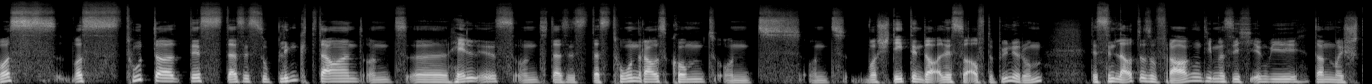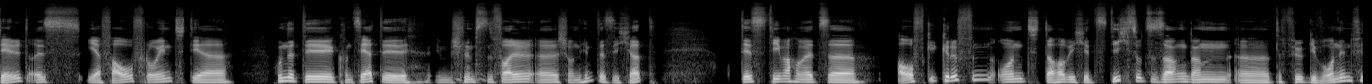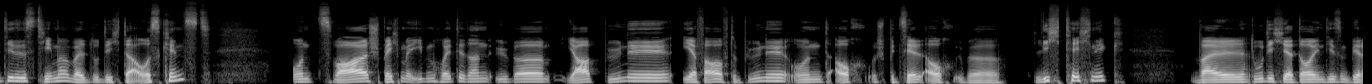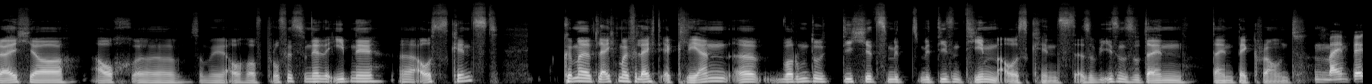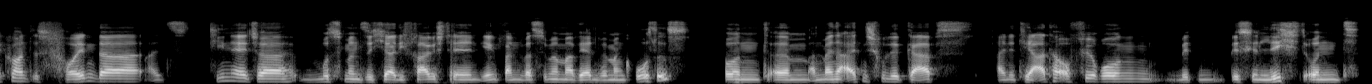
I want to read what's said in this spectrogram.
Was, was tut da das, dass es so blinkt dauernd und äh, hell ist und dass es das Ton rauskommt und, und was steht denn da alles so auf der Bühne rum? Das sind lauter so Fragen, die man sich irgendwie dann mal stellt als ERV-Freund, der hunderte Konzerte im schlimmsten Fall äh, schon hinter sich hat. Das Thema haben wir jetzt äh, aufgegriffen und da habe ich jetzt dich sozusagen dann äh, dafür gewonnen für dieses Thema, weil du dich da auskennst. Und zwar sprechen wir eben heute dann über ja Bühne, ERV auf der Bühne und auch speziell auch über Lichttechnik, weil du dich ja da in diesem Bereich ja auch, äh, sagen wir, auch auf professioneller Ebene äh, auskennst. Können wir gleich mal vielleicht erklären, äh, warum du dich jetzt mit, mit diesen Themen auskennst? Also wie ist denn so dein, dein Background? Mein Background ist folgender. Als Teenager muss man sich ja die Frage stellen, irgendwann, was will man mal werden, wenn man groß ist? Und ähm, an meiner alten Schule gab es eine Theateraufführung mit ein bisschen Licht und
